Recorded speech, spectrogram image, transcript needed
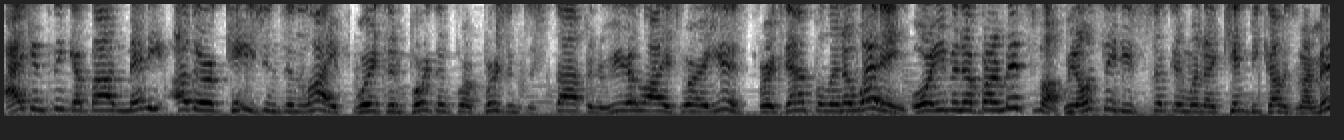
I can think about many other occasions in life where it's important for a person to stop and realize where he is. For example, in a wedding or even a bar mitzvah. We don't say these psukim when a kid becomes bar mitzvah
